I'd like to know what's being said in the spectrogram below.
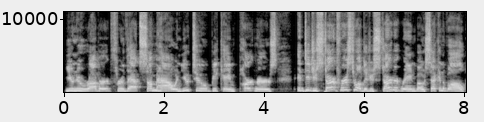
You knew Robert through that somehow, and you two became partners did you start first of all did you start at rainbow? Second of all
